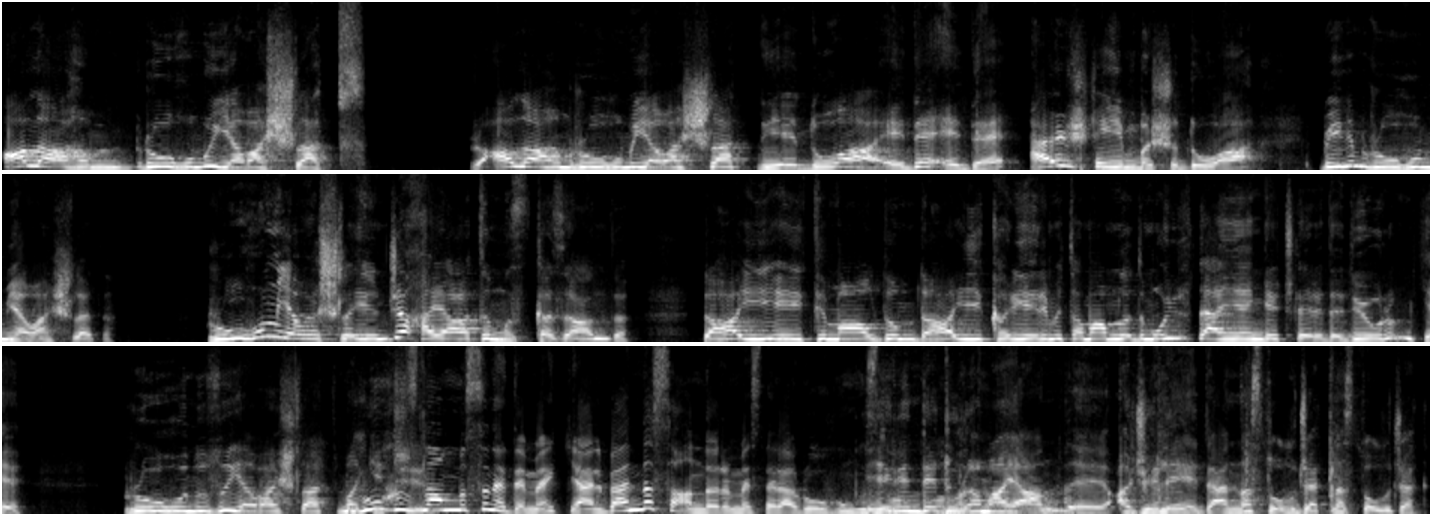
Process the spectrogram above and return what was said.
Allah'ım ruhumu yavaşlat. Allah'ım ruhumu yavaşlat diye dua ede ede her şeyin başı dua. Benim ruhum yavaşladı. Ruhum yavaşlayınca hayatımız kazandı. Daha iyi eğitim aldım, daha iyi kariyerimi tamamladım. O yüzden yengeçlere de diyorum ki ruhunuzu yavaşlatmak Ruh için hızlanması ne demek? Yani ben nasıl anlarım mesela ruhum hızlı yerinde duramayan, e, acele eden nasıl olacak nasıl olacak?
